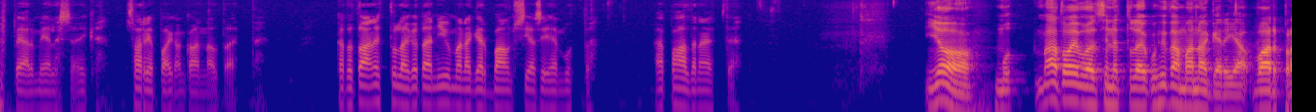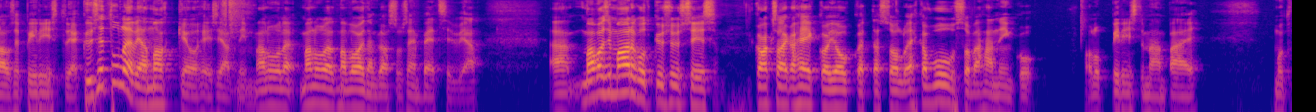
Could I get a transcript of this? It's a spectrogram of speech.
FPL-mielessä eikä sarjapaikan kannalta. Että Katsotaan nyt tuleeko jotain New Manager Bouncea siihen, mutta vähän pahalta näyttää. Joo, mutta mä toivon, että sinne tulee joku hyvä manageri ja Wardbrause piristyy. Ja kyllä se tulee vielä makke ohi sieltä, niin mä luulen, mä luulen, että mä voitan kanssa sen petsin vielä. Ää, mä voisin Markut kysyä siis kaksi aika heikkoa joukkoa tässä on ollut. Ehkä Wolves on vähän niin kuin ollut piristymään päin. Mutta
